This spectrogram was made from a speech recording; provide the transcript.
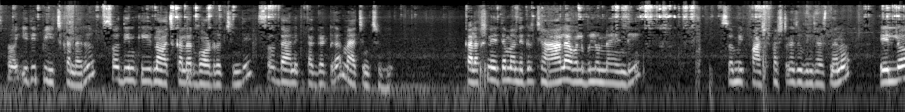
సో ఇది పీచ్ కలర్. సో దీనికి నాచ్ కలర్ బార్డర్ వచ్చింది. సో దానికి తగ్గట్టుగా మ్యాచింగ్ చున్నీ కలెక్షన్ అయితే మన దగ్గర చాలా అవైలబుల్ ఉన్నాయండి. సో మీకు ఫాస్ట్ ఫాస్ట్గా చూపించేస్తున్నాను. Yellow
